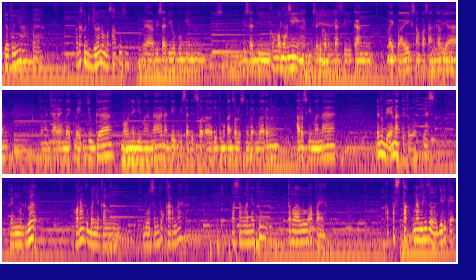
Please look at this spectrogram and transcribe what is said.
Jatuhnya apa ya? Karena kejujuran nomor satu sih. Ya bisa dihubungin bisa dihubungin, bisa diomongin bisa iya. dikomunikasikan baik-baik sama pasangan Hmm. kalian. Dengan cara yang baik-baik juga maunya gimana nanti bisa eh, ditemukan solusinya bareng-bareng harus gimana dan lebih enak gitu loh. Yes. Dan menurut gua orang kebanyakan bosen tuh karena pasangannya tuh terlalu apa ya? Apa stagnan gitu loh. Jadi kayak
